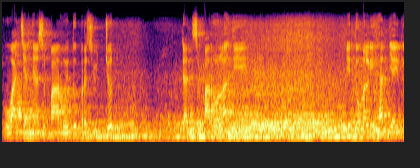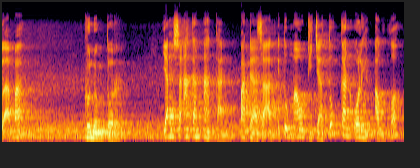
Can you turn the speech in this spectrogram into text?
wajahnya separuh itu bersujud dan separuh lagi itu melihat yaitu apa? Gunung Tur yang seakan-akan pada saat itu mau dijatuhkan oleh Allah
